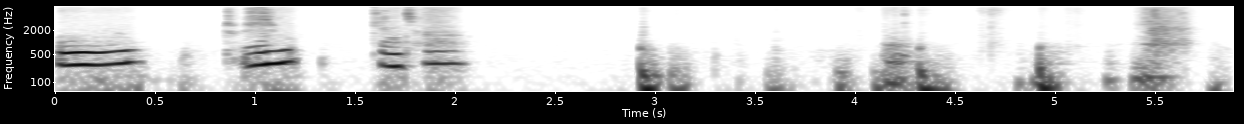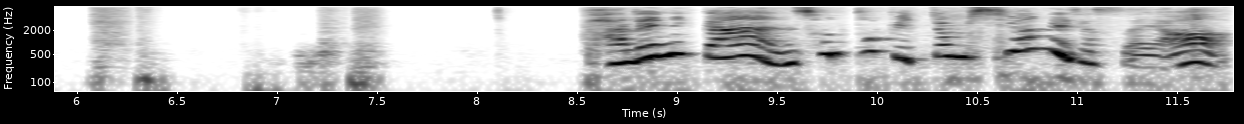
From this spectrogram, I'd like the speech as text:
오, 음, 괜찮아. 바르니까 손톱이 좀 시원해졌어요.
